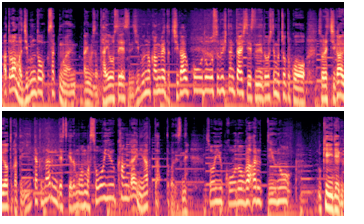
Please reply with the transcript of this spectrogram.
あとはま自分とさっきもありました多様性ですね。自分の考えと違う行動をする人に対してですねどうしてもちょっとこうそれ違うよとかって言いたくなるんですけども、まあ、そういう考えになったとかですね。そういう行動があるっていうのを受け入れる。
